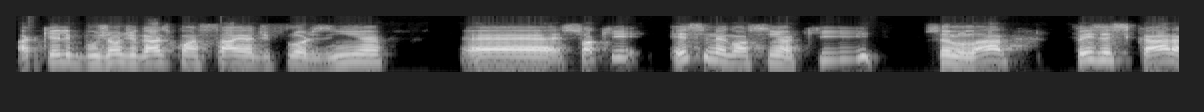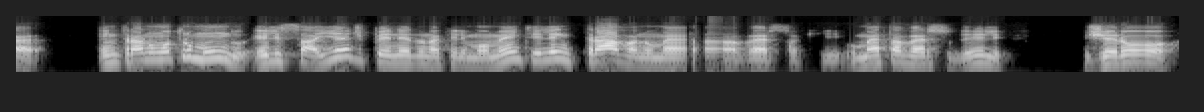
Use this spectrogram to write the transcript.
aquele bujão de gás com a saia de florzinha. É, só que esse negocinho aqui, celular, fez esse cara entrar num outro mundo. Ele saía de Penedo naquele momento e ele entrava no metaverso aqui. O metaverso dele gerou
